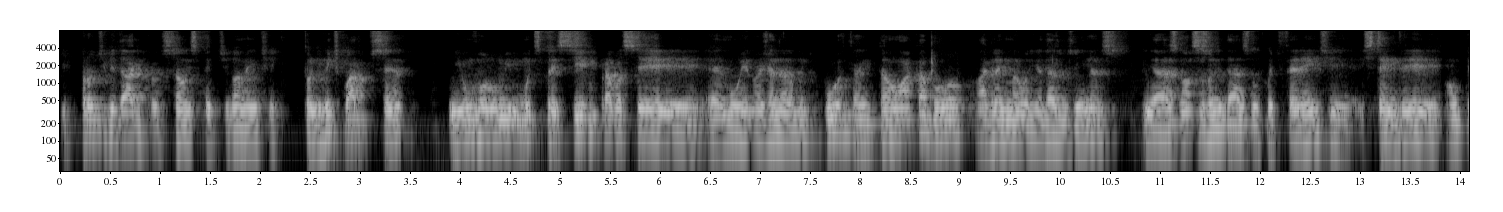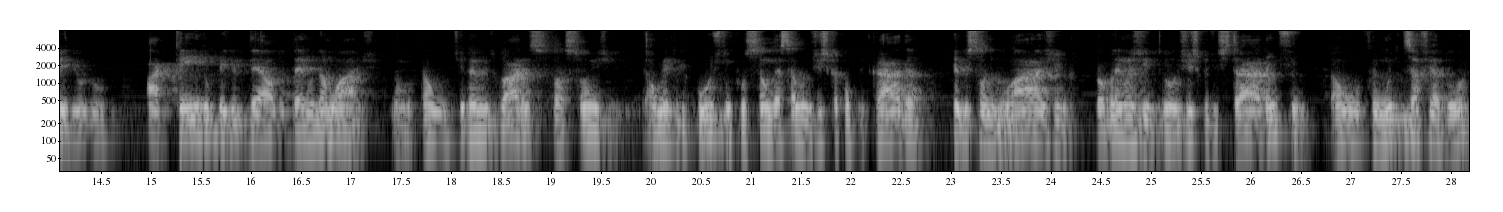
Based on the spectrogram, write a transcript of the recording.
de produtividade e produção, respectivamente, em torno de 24%, e um volume muito expressivo para você é, moer numa janela muito curta. Então, acabou a grande maioria das usinas, e as nossas unidades não foi diferente, estender a um período aquém do período ideal do término da moagem. Né? Então, tivemos várias situações de aumento de custo em função dessa logística complicada, redução de moagem, problemas de logística de estrada, enfim. Então foi muito desafiador,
